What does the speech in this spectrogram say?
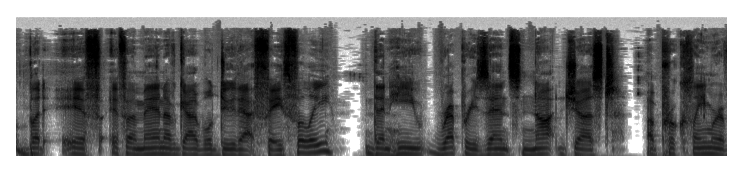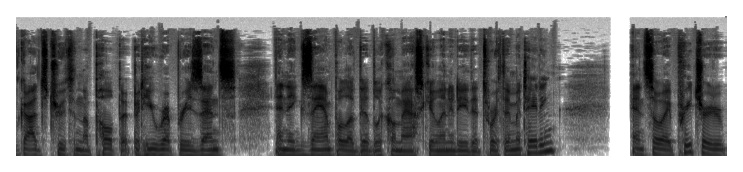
but if if a man of God will do that faithfully, then he represents not just a proclaimer of God's truth in the pulpit, but he represents an example of biblical masculinity that's worth imitating. And so a preacher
